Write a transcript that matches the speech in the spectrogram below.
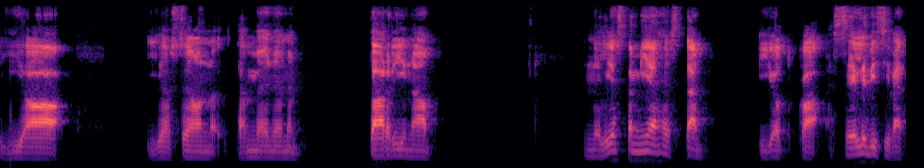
Ja, ja se on tämmöinen tarina neljästä miehestä, jotka selvisivät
